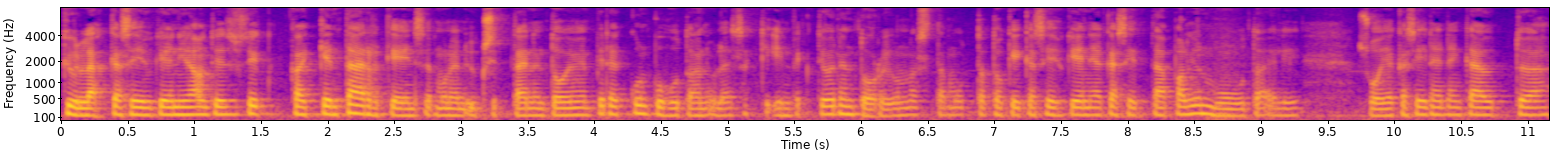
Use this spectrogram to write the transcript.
Kyllä, käsihygienia on tietysti kaikkein tärkein semmoinen yksittäinen toimenpide, kun puhutaan yleensäkin infektioiden torjunnasta, mutta toki käsihygienia käsittää paljon muuta, eli suojakäsineiden käyttöä,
